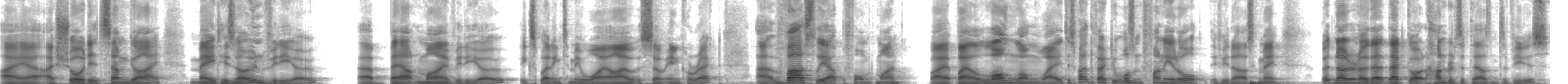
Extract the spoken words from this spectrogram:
I uh, I sure did. Some guy made his own video about my video, explaining to me why I was so incorrect. Uh, vastly outperformed mine by by a long, long way, despite the fact it wasn't funny at all, if you'd ask me. But no, no, no, that that got hundreds of thousands of views.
